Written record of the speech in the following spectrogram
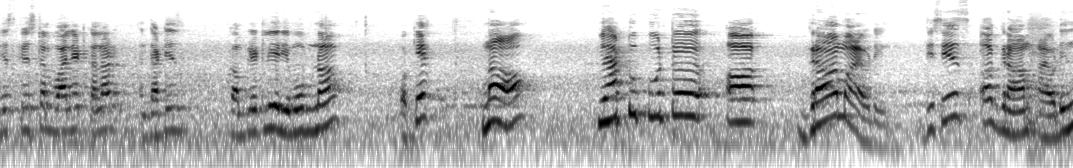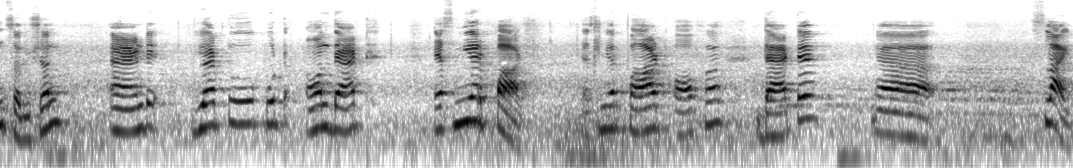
This crystal violet color that is completely removed now. Okay? Now you have to put uh, a gram iodine. This is a gram iodine solution and you have to put on that smear part smear part of that uh, slide.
